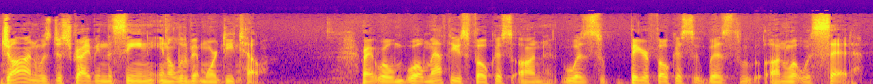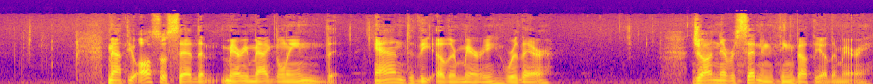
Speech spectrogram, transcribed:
John was describing the scene in a little bit more detail. Right? Well, well Matthew's focus on was bigger focus was on what was said. Matthew also said that Mary Magdalene and the other Mary were there. John never said anything about the other Mary.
